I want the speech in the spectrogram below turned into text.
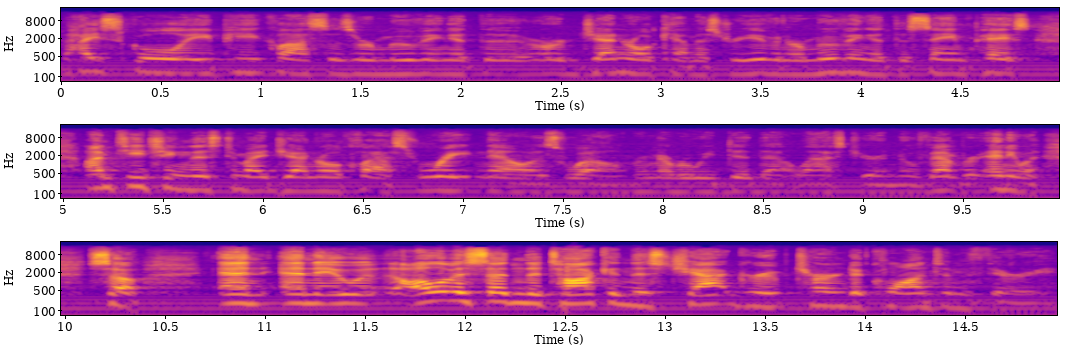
high school AP classes are moving at the, or general chemistry even, are moving at the same pace. I'm teaching this to my general class right now as well. Remember, we did that last year in November. Anyway, so, and, and it was, all of a sudden the talk in this chat group turned to quantum theory.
